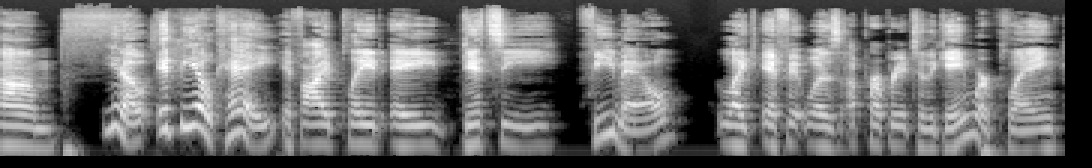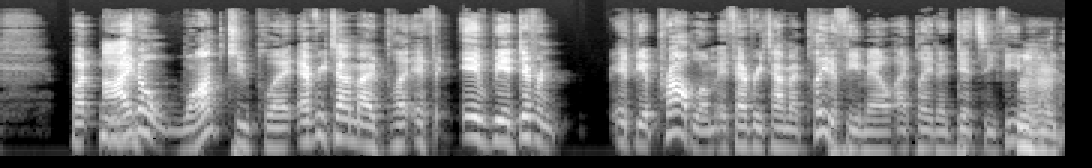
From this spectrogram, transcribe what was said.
um you know it'd be okay if i played a ditzy female like if it was appropriate to the game we're playing but i Mhm. don't want to play every time i play if it would be a different it'd be a problem if every time i played a female i played a ditzy female Mhm.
